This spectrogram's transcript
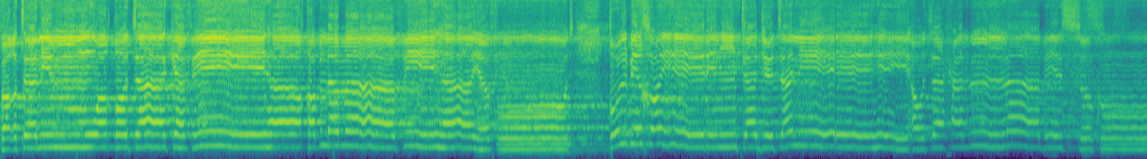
فاغتنم وقتك فيها قبل ما فيها يفوت. قل بخير تجتنيه أو تحلى بالسكوت.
